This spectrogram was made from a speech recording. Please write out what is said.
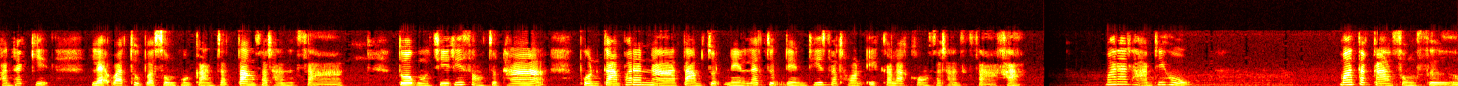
พันธกิจ และวัตถุประสงค์ของการจัดตั้งสถานศึกษา ตัวบ่งชี้ที่ 2.5 ผลการพัฒนาตามจุดเน้นและจุดเด่นที่สะท้อนเอกลักษณ์ของสถานศึกษาค่ะ มาตรฐานที่ 6 มาตรการส่งเสริม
